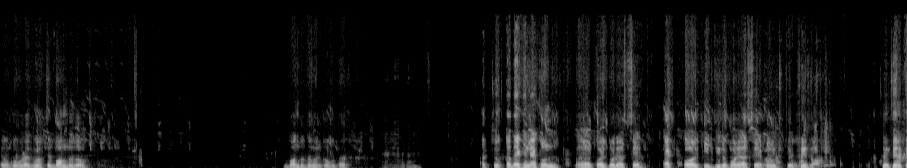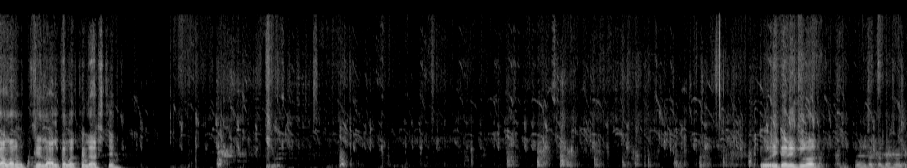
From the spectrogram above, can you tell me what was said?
এবং কবুতরগুলো হচ্ছে বন্ধদম বন্ধদমের কবুতর। আর চোখটা দেখেন এখন কয় পরে আছে? এক পর কি জিরো পরে আছে? এখন চোখের চোখের কালার হচ্ছে, লাল কালার চলে আসছে। তো এটারই জোড়ার কবুতরটা দেখাবো এই যে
